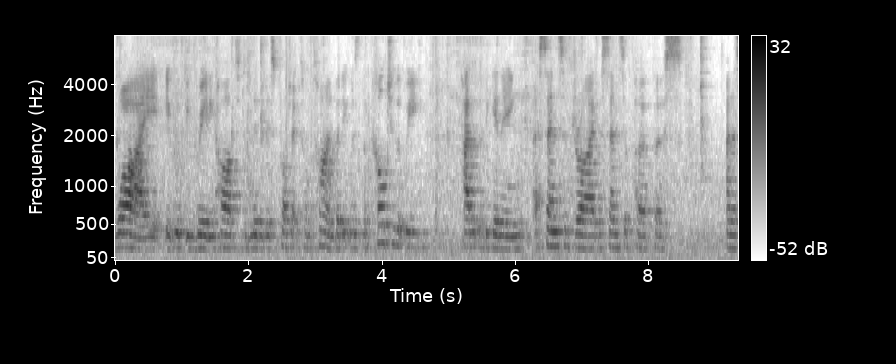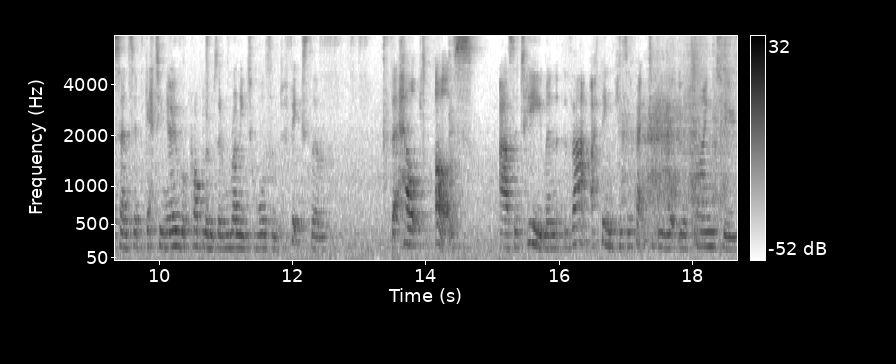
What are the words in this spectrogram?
why it would be really hard to deliver this project on time, but it was the culture that we had at the beginning, a sense of drive, a sense of purpose, and a sense of getting over problems and running towards them to fix them that helped us as a team. And that, I think, is effectively what you're trying to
